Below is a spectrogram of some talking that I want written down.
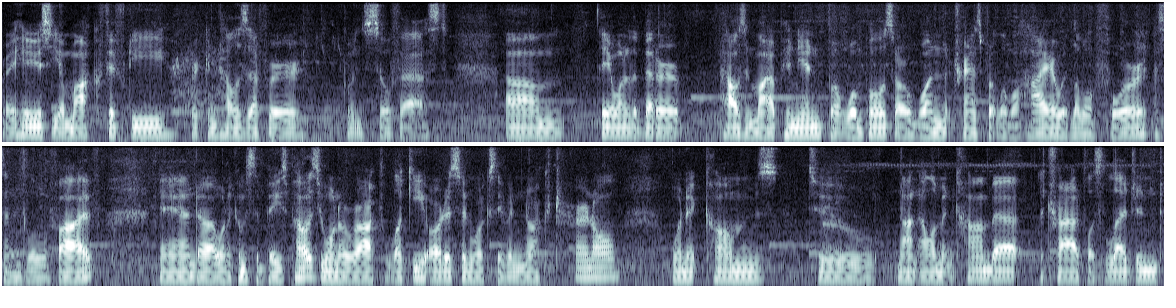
Right here you see a Mach 50, freaking Helzephyr, going so fast. Um, they are one of the better pals in my opinion, but Wumpos are one transport level higher with level 4, ascending to level 5. And uh, when it comes to base pals, you want to rock Lucky, Artisan, Worksaver, Nocturnal. When it comes to non-element combat, the Triad plus Legend,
